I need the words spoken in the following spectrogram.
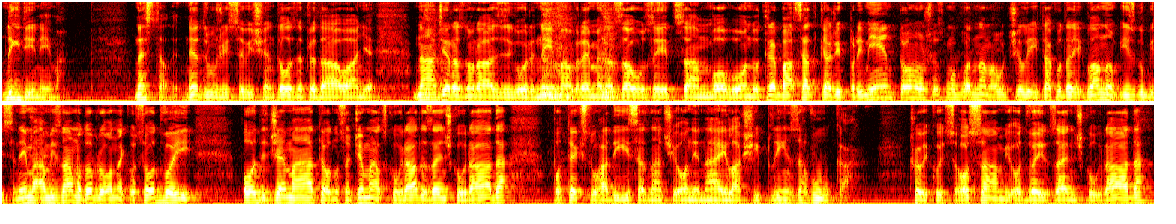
Nigdje nema nestale, ne druži se više, ne dolazi na predavanje, nađe raznorazi, izgovore, nema vremena, zauzet sam, ovo, ono, treba sad, kaže, primijeniti ono što smo godinama učili i tako dalje. Glavnom, izgubi se, nema, a mi znamo dobro, onaj ko se odvoji od džemata, odnosno džematskog rada, zajedničkog rada, po tekstu hadisa, znači, on je najlakši plin za vuka. Čovjek koji se osami, odvoji od zajedničkog rada,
